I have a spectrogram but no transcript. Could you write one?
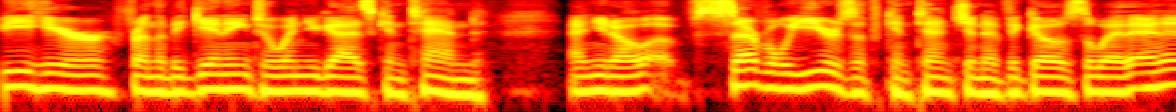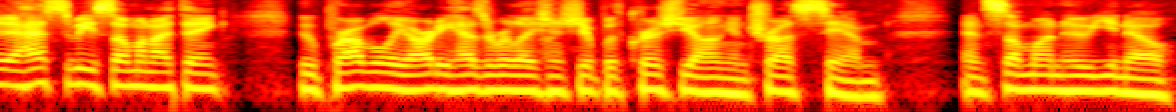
be here from the beginning to when you guys contend and you know several years of contention if it goes the way and it has to be someone i think who probably already has a relationship with chris young and trusts him and someone who you know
